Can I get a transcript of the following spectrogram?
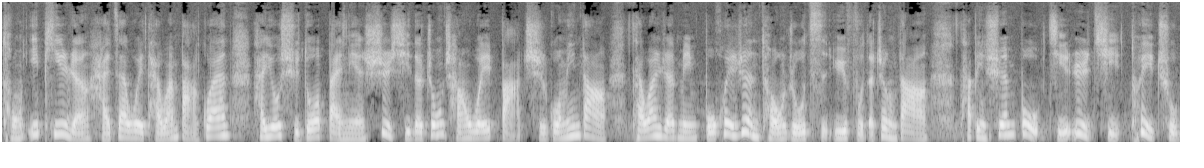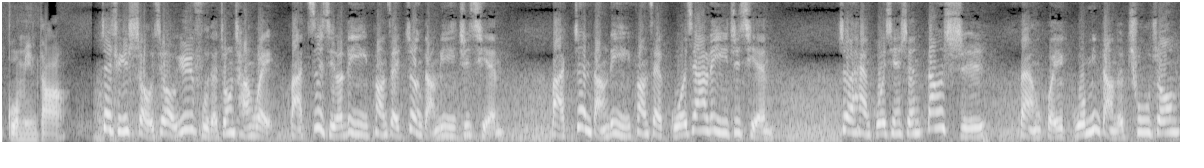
同一批人还在为台湾把关，还有许多百年世袭的中常委把持国民党，台湾人民不会认同如此迂腐的政党。他并宣布即日起退出国民党。这群守旧迂腐的中常委，把自己的利益放在政党利益之前，把政党利益放在国家利益之前，这和郭先生当时返回国民党的初衷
